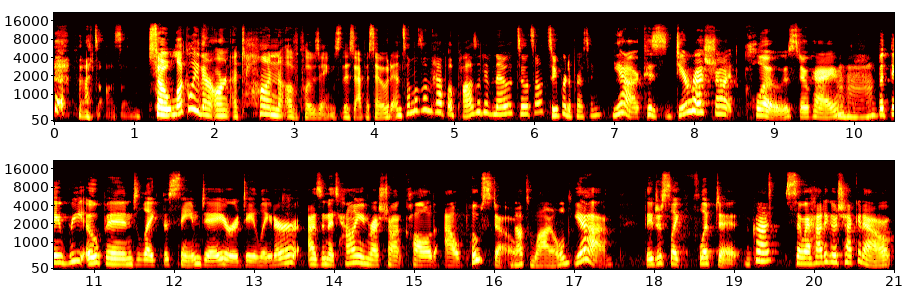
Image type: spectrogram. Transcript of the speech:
That's awesome. So, luckily, there aren't a ton of closings this episode, and some of them have a positive note, so it's not super depressing. Yeah, because Deer Restaurant closed, okay? Mm-hmm. But they reopened like the same day or a day later as an Italian restaurant called Al Posto. That's wild. yeah, they just like flipped it. Okay. So I had to go check it out.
